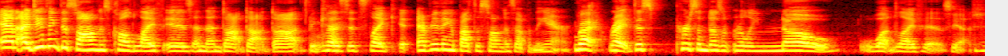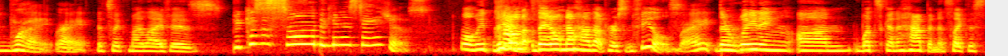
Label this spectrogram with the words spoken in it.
And I do think the song is called Life Is and then dot dot dot because Right. it's like it, everything about the song is up in the air. right, Right. This person doesn't really know what life is yet. right, right. It's like my life is Because it's still in the beginning stages, well, we they Kind don't of. they don't know how that person feels. right? They're waiting on what's going to happen. It's like this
